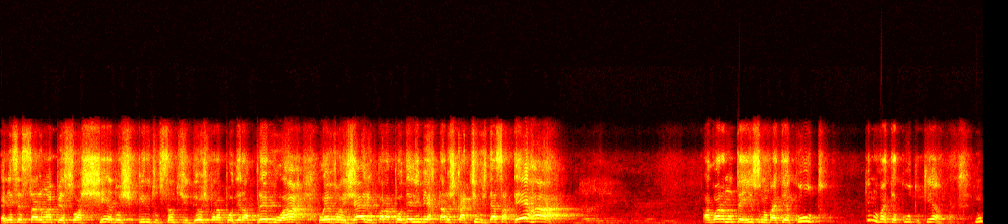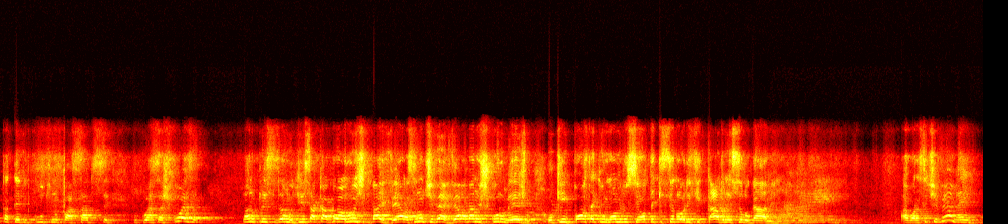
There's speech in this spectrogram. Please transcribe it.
É necessário uma pessoa cheia do Espírito Santo de Deus para poder apregoar o Evangelho, para poder libertar os cativos dessa terra. Agora não tem isso, não vai ter culto? Que não vai ter culto o quê, rapaz? Nunca teve culto no passado com essas coisas? Nós não precisamos disso. Acabou a luz, vai vela. Se não tiver vela, vai no escuro mesmo. O que importa é que o nome do Senhor tem que ser glorificado nesse lugar, meu irmão. Agora, se tiver, amém.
